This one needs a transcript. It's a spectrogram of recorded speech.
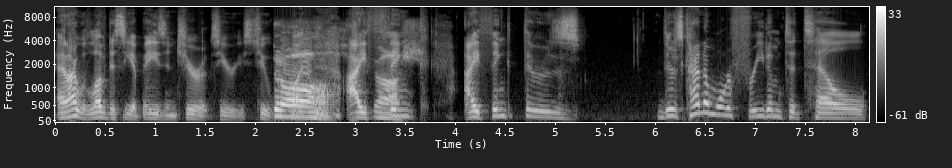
And I would love to see a Baze and Chirrut series too. Oh, but I gosh. think I think there's there's kind of more freedom to tell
